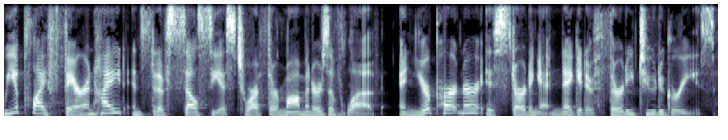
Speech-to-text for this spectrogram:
We apply Fahrenheit instead of Celsius to our thermometers of love, and your partner is starting at negative 32 degrees.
